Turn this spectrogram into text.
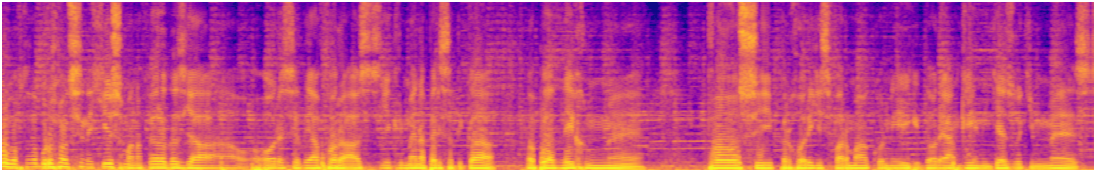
Το κατάλογο αυτό θα μπορούσαμε να το συνεχίσουμε αναφέροντας για ώρες σε διάφορα συγκεκριμένα περιστατικά τα οποία δείχνουν ε, πως η υπερχορήγηση φαρμάκων, οι δωρεάν κλινικές δοκιμές,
